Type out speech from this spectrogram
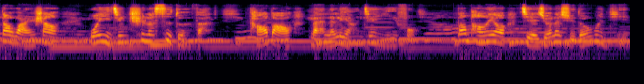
到晚上我已经吃了四顿饭，淘宝买了两件衣服，帮朋友解决了许多问题，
